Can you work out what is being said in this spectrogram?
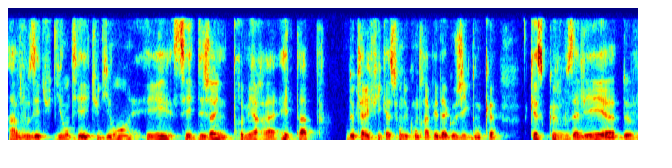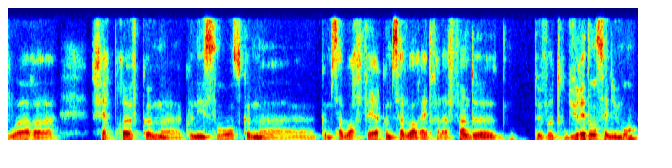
à vos étudiantes et étudiants, et c'est déjà une première étape de clarification du contrat pédagogique. Donc, qu'est-ce que vous allez devoir faire preuve comme connaissance, comme, comme savoir-faire, comme savoir-être à la fin de, de votre durée d'enseignement?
